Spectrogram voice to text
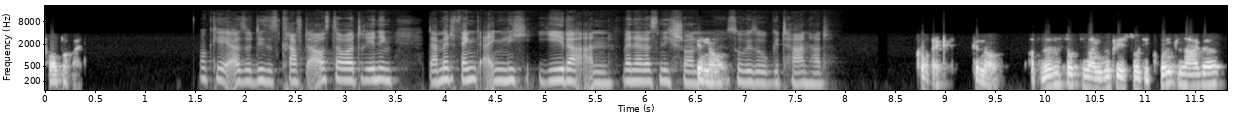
vorbereiten. Okay, also dieses Kraftausdauertraining, damit fängt eigentlich jeder an, wenn er das nicht schon genau. sowieso getan hat. Korrekt, genau. Also das ist sozusagen wirklich so die Grundlage,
